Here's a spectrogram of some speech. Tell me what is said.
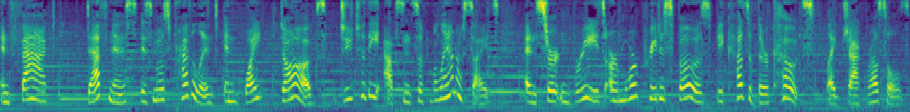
In fact, Deafness is most prevalent in white dogs due to the absence of melanocytes, and certain breeds are more predisposed because of their coats, like Jack Russells,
